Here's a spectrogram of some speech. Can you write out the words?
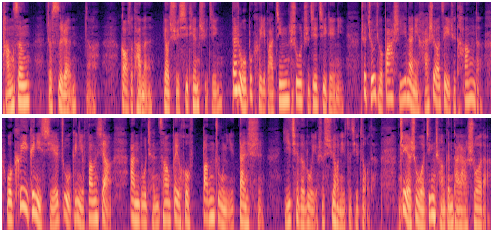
唐僧这四人啊，告诉他们。要去西天取经，但是我不可以把经书直接寄给你。这九九八十一难，你还是要自己去趟的。我可以给你协助，给你方向，暗度陈仓，背后帮助你。但是，一切的路也是需要你自己走的。这也是我经常跟大家说的。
